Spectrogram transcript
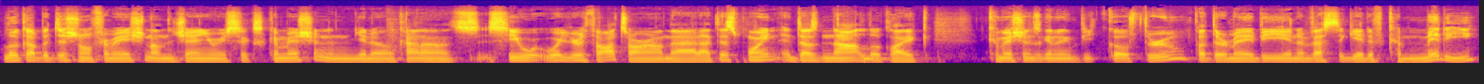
look up additional information on the January 6th commission and you know kind of see what, what, your thoughts are on that. At this point, it does not look like commission is going to go through, but there may be an investigative committee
